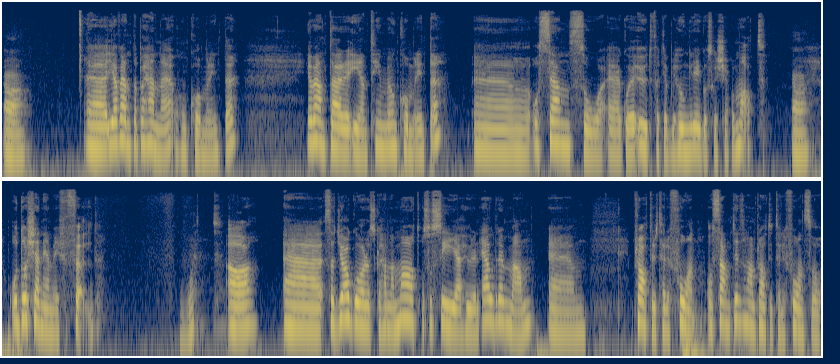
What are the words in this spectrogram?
Ja. Eh, jag väntar på henne, hon kommer inte. Jag väntar i en timme, hon kommer inte. Eh, och sen så eh, går jag ut för att jag blir hungrig och ska köpa mat. Ja. Och då känner jag mig förföljd. What? Ja. Så jag går och ska handla mat och så ser jag hur en äldre man eh, pratar i telefon. Och samtidigt som han pratar i telefon så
